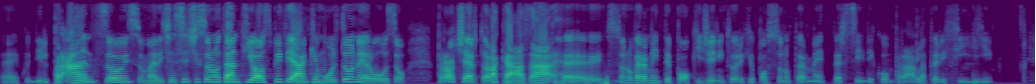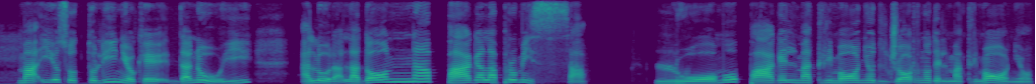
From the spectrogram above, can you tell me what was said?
eh, quindi il pranzo, insomma, dice se ci sono tanti ospiti è anche molto oneroso, però certo la casa eh, sono veramente pochi i genitori che possono permettersi di comprarla per i figli. Ma io sottolineo che da noi, allora, la donna paga la promessa, l'uomo paga il matrimonio il giorno del matrimonio.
